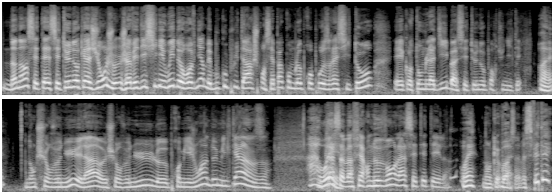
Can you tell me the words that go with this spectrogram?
non, non, c'était c'était une occasion. J'avais décidé, oui, de revenir, mais beaucoup plus tard. Je pensais pas qu'on me le proposerait si tôt. Et quand on me l'a dit, bah, c'était une opportunité. Ouais. Donc je suis revenu, et là, euh, je suis revenu le 1er juin 2015. Ah Donc ouais. Là, ça va faire 9 ans, là, cet été, là. Ouais. Donc euh, bah, Ouais. ça va se fêter.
